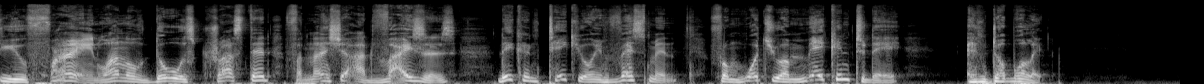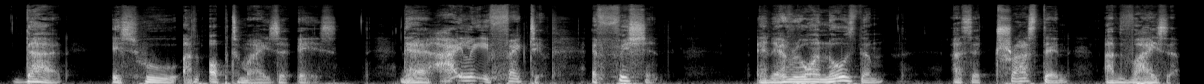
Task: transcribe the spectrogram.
you find one of those trusted financial advisors, they can take your investment from what you are making today and double it. That is who an optimizer is. They're highly effective, efficient, and everyone knows them as a trusted advisor.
